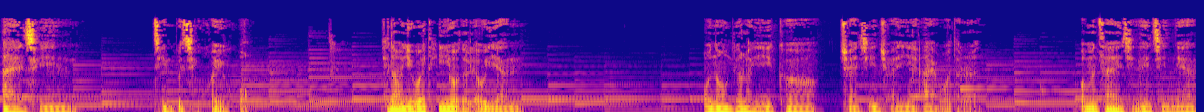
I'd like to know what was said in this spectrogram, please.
爱情经不起挥霍。听到一位听友的留言，我弄丢了一个全心全意爱我的人。我们在一起那几年，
